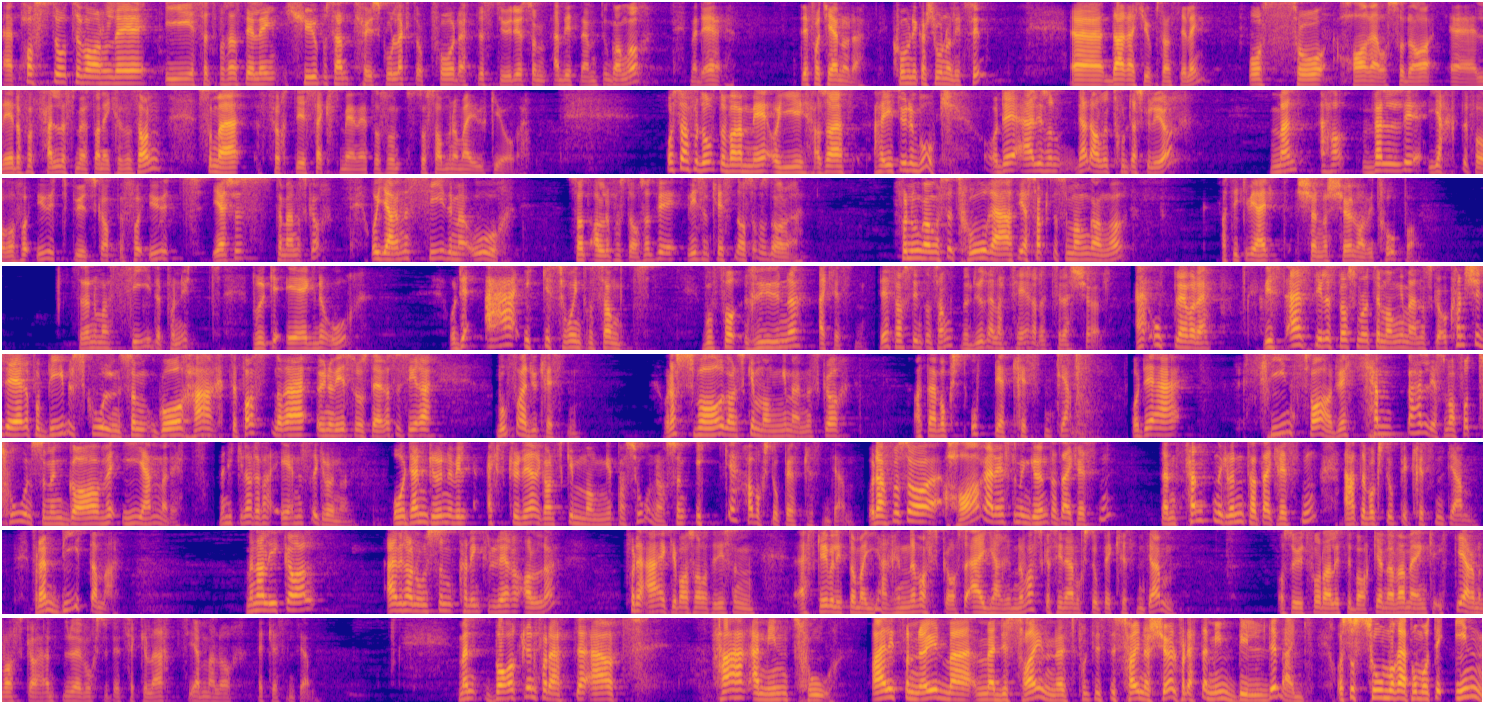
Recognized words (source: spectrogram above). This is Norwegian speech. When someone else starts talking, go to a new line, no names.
Er pastor til vanlig i 70% stilling. 20% høyskolelektor på dette studiet som er blitt nevnt noen ganger. Men det, det fortjener det. Kommunikasjon og livssyn. Eh, der er 20 stilling. Og så har jeg også da eh, leder for fellesmøtene i Kristiansand, som er 46 menigheter som står sammen om ei uke i året. Og så har jeg fått lov til å være med og gi Altså, jeg har gitt ut en bok. Og det, er liksom, det hadde jeg aldri trodd jeg skulle gjøre. Men jeg har veldig hjerte for å få ut budskapet, få ut Jesus til mennesker. Og gjerne si det med ord, sånn at alle forstår. Sånn at vi, vi som kristne også forstår det. For noen ganger så tror jeg at de har sagt det så mange ganger at ikke vi helt skjønner sjøl hva vi tror på. Så det er noe med å si det på nytt, bruke egne ord. Og det er ikke så interessant hvorfor Rune er kristen. Det er først interessant når du relaterer det til deg sjøl. Jeg opplever det hvis jeg stiller spørsmålet til mange mennesker, og kanskje dere på bibelskolen som går her til fast når jeg underviser hos dere, så sier jeg 'Hvorfor er du kristen?' Og Da svarer ganske mange mennesker at jeg er vokst opp i et kristent hjem. Og det er fint svar. Du er kjempeheldig som har fått troen som en gave i hjemmet ditt. Men ikke la det være eneste grunnen. Og den grunnen vil ekskludere ganske mange personer som ikke har vokst opp i et kristent hjem. Og Derfor så har jeg det som en grunn til at jeg er kristen. Den 15. grunnen til at jeg er kristen, er at jeg vokste opp i et kristent hjem. For den er en bit av meg. Men allikevel, jeg vil ha noe som kan inkludere alle. For det er ikke bare sånn at de som Jeg skriver litt om jeg hjernevasker, så er jeg hjernevasker siden jeg vokste opp i et kristent hjem. Og så utfordrer jeg litt tilbake igjen. Hvem er egentlig ikke hjernevaska, enten du er vokst opp i et sekulært hjem eller et kristent hjem? Men bakgrunnen for dette er at her er min tro. Og jeg er litt fornøyd med, med designen, faktisk designer sjøl, for dette er min bildevegg. Og så zoomer jeg på en måte inn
